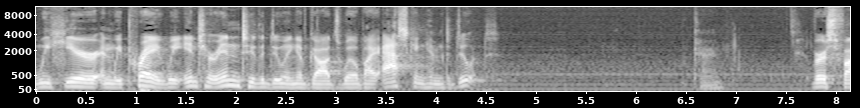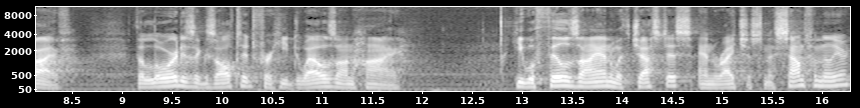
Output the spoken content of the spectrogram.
We hear and we pray. We enter into the doing of God's will by asking Him to do it. Okay. Verse 5 The Lord is exalted, for He dwells on high. He will fill Zion with justice and righteousness. Sound familiar?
